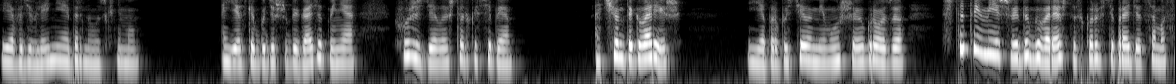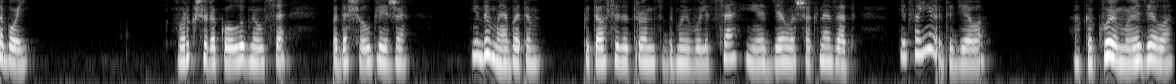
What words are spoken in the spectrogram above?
и я в удивлении обернулась к нему. «А если будешь убегать от меня, хуже сделаешь только себе». «О чем ты говоришь?» Я пропустила мимо ушей угрозу. «Что ты имеешь в виду, говоря, что скоро все пройдет само собой?» Ворк широко улыбнулся, подошел ближе. «Не думай об этом». Пытался дотронуться до моего лица, и я сделала шаг назад. «Не твое это дело». «А какое мое дело?»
